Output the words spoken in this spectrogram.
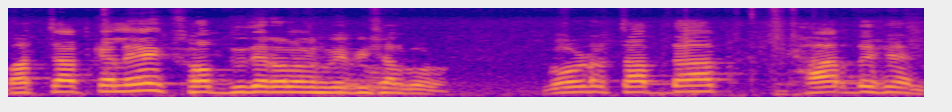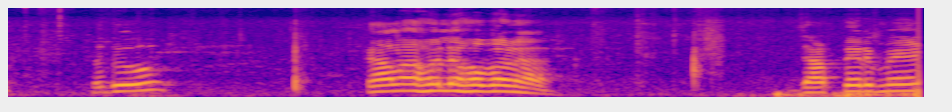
বাচ্চা আটকালে সব দুধের ওলান হবে বিশাল বড়। গরুটার চার দাঁত, ঘাড় দেখেন। শুধু কালা হলে হবে না। জাতের মেয়ে,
